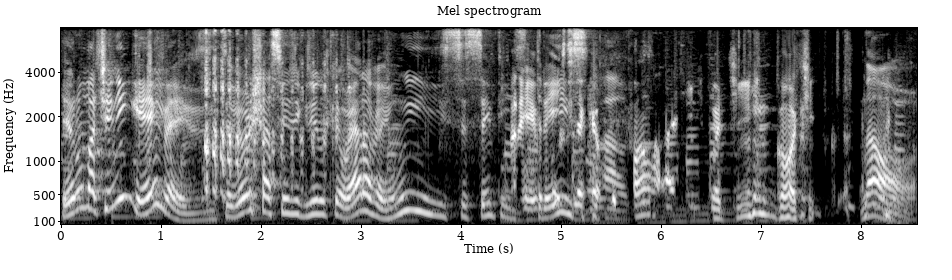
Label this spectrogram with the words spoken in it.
Eu não bati em ninguém, velho. Você viu o chassi de grilo que eu era, velho? 1,63? Você acabou de falar, a gente batia em gótico. Não,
